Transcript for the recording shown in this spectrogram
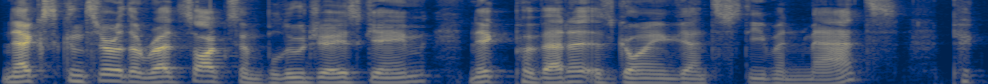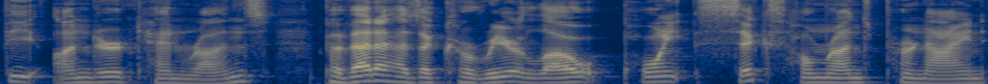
Next, consider the Red Sox and Blue Jays game. Nick Pivetta is going against Steven Matz pick the under 10 runs. Pavetta has a career low 0.6 home runs per nine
